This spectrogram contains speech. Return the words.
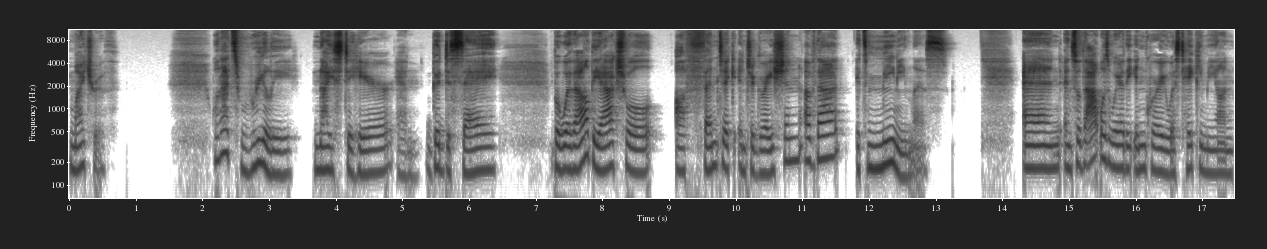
my truth. Well, that's really nice to hear and good to say. But without the actual authentic integration of that, it's meaningless. And and so that was where the inquiry was taking me on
